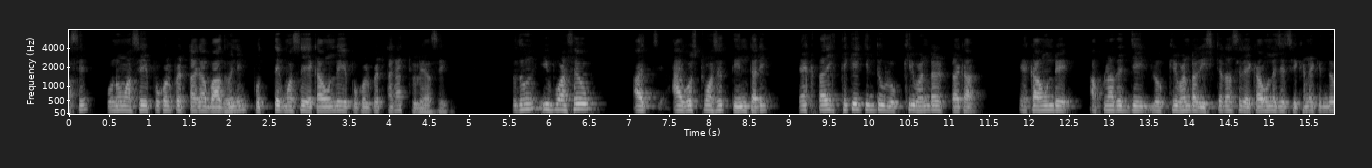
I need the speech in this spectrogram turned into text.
আসে। কোনো মাসে এই প্রকল্পের টাকা বাদ হয়নি। প্রত্যেক মাসে অ্যাকাউন্টে এই প্রকল্পের টাকা চলে আসে। তো দেখুন এই মাসেও আজ আগস্ট মাসের তিন তারিখ। এক তারিখ থেকেই কিন্তু লক্ষ্মীর ভাণ্ডারের টাকা অ্যাকাউন্টে আপনাদের যেই লক্ষ্মীর ভাণ্ডার স্ট্যাটাসের অ্যাকাউন্ট আছে, সেখানে কিন্তু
